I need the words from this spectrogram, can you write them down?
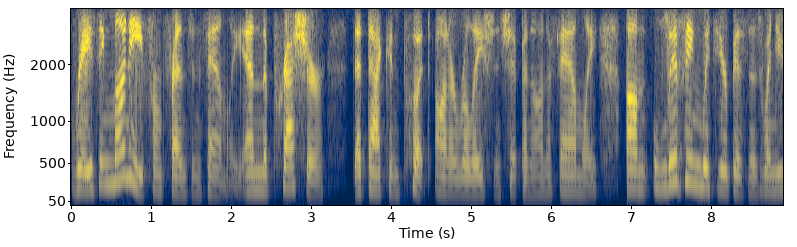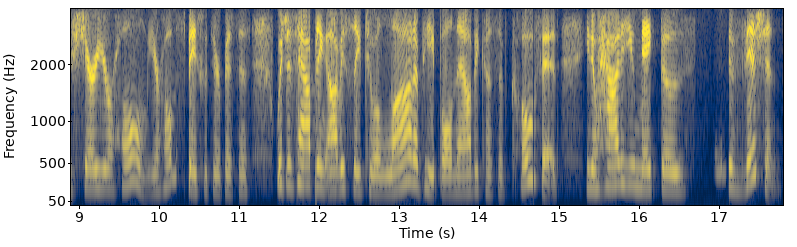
raising money from friends and family and the pressure that that can put on a relationship and on a family. Um, living with your business when you share your home, your home space with your business, which is happening obviously to a lot of people now because of COVID. You know, how do you make those divisions?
